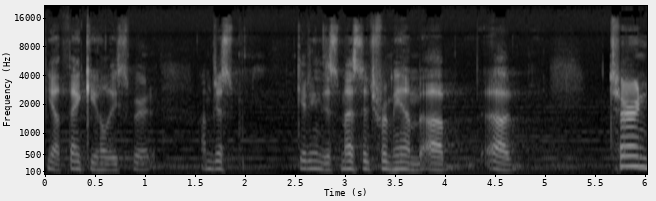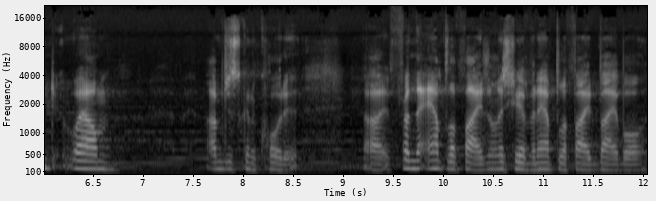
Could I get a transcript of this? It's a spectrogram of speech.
yeah, thank you, Holy Spirit. I'm just getting this message from him. Turned, well, I'm just going to quote it uh, from the Amplified, unless you have an Amplified Bible.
